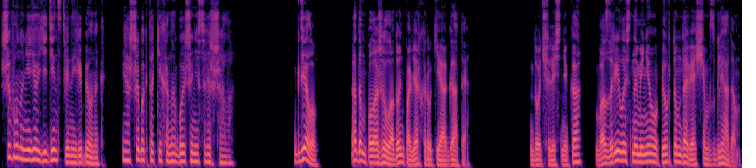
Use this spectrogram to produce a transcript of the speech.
Шивон у нее единственный ребенок, и ошибок таких она больше не совершала. «К делу!» Адам положил ладонь поверх руки Агаты. Дочь лесника воззрилась на меня упертым давящим взглядом.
